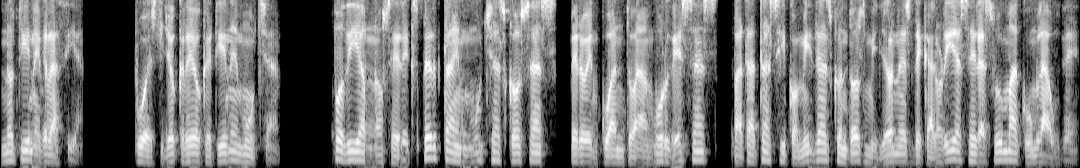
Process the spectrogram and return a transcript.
No tiene gracia. Pues yo creo que tiene mucha. Podía no ser experta en muchas cosas, pero en cuanto a hamburguesas, patatas y comidas con dos millones de calorías era suma cum laude.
